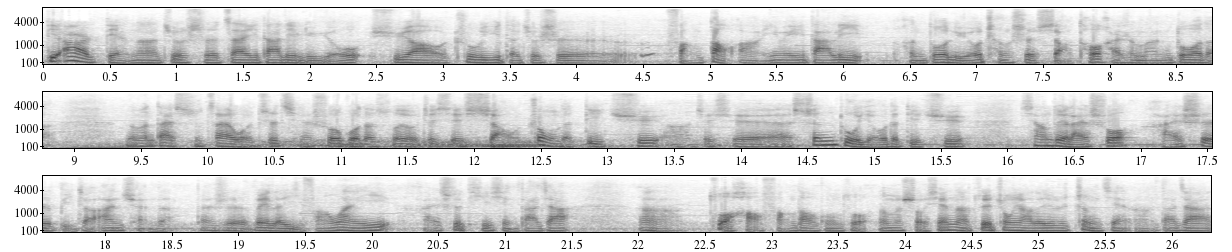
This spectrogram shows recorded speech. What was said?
第二点呢，就是在意大利旅游需要注意的就是防盗啊，因为意大利很多旅游城市小偷还是蛮多的。那么但是在我之前说过的所有这些小众的地区啊，这些深度游的地区，相对来说还是比较安全的。但是为了以防万一，还是提醒大家，啊，做好防盗工作。那么首先呢，最重要的就是证件啊，大家。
